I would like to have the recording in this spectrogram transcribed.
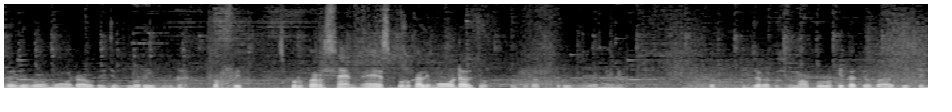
tadi bawa modal 70.000 udah profit 10% eh 10 kali modal cuk. 700 ribuan ini 750 kita coba habisin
